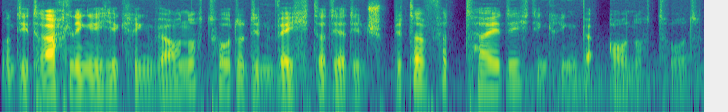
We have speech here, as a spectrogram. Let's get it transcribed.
Und die Drachlinge hier kriegen wir auch noch tot. Und den Wächter, der den Splitter verteidigt, den kriegen wir auch noch tot.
